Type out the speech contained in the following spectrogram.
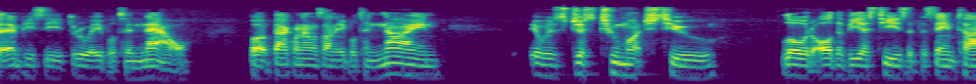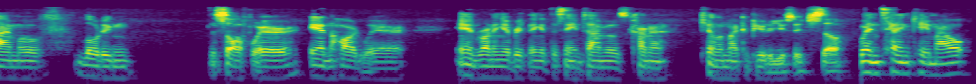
the MPC through Ableton now. But back when I was on Ableton 9, it was just too much to load all the VSTs at the same time of loading the software and the hardware and running everything at the same time. It was kind of killing my computer usage. So when 10 came out,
